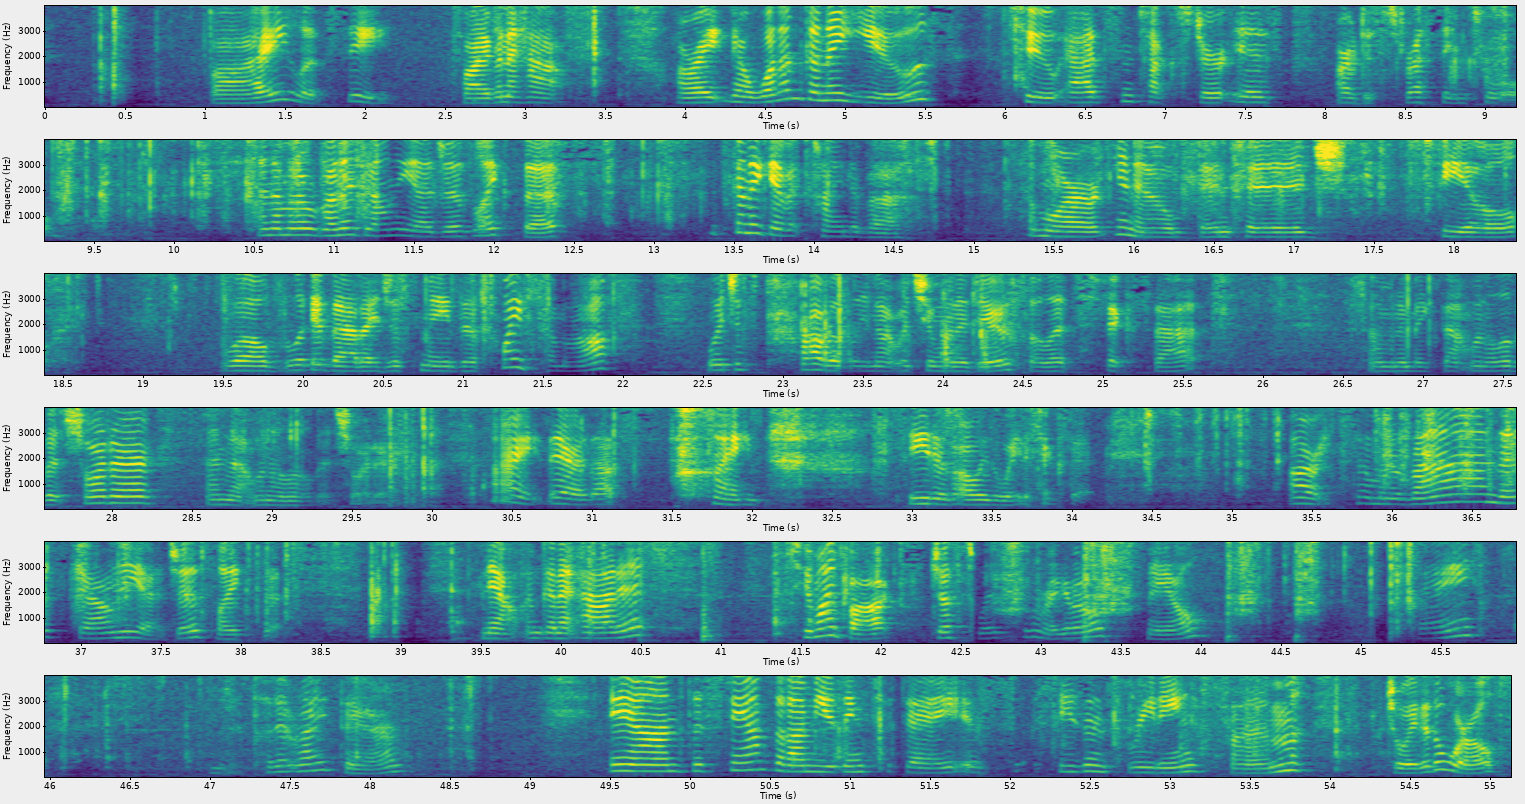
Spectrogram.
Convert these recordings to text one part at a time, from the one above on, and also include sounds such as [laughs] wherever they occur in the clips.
by, let's see, five and a half. All right, now what I'm gonna use to add some texture is our distressing tool. And I'm gonna run it down the edges like this. It's gonna give it kind of a, a more, you know, vintage feel. Well, look at that, I just made the point come off which is probably not what you want to do, so let's fix that. So I'm going to make that one a little bit shorter and that one a little bit shorter. Alright, there, that's [laughs] fine. See, there's always a way to fix it. Alright, so I'm going to run this down the edges like this. Now, I'm going to add it to my box just with some regular old snail. Okay, I'm going to put it right there. And the stamp that I'm using today is Season's Greeting from Joy to the World.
